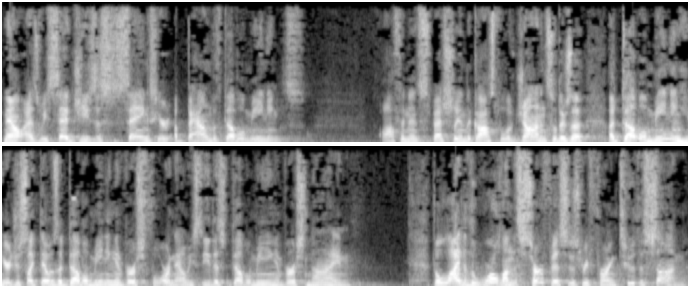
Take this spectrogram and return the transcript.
Now, as we said, Jesus' sayings here abound with double meanings often especially in the Gospel of John. And so there's a, a double meaning here, just like there was a double meaning in verse 4. Now we see this double meaning in verse 9. The light of the world on the surface is referring to the sun,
